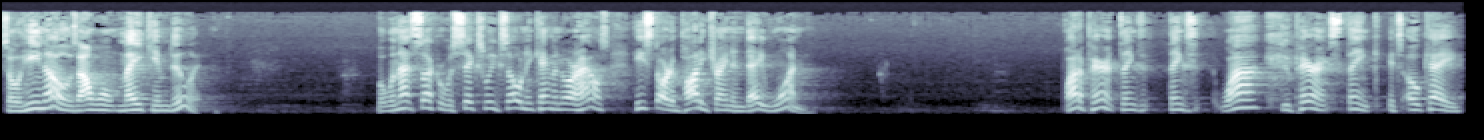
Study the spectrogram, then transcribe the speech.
So he knows I won't make him do it. But when that sucker was six weeks old and he came into our house, he started potty training day one. Why do parents think things why do parents think it's okay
